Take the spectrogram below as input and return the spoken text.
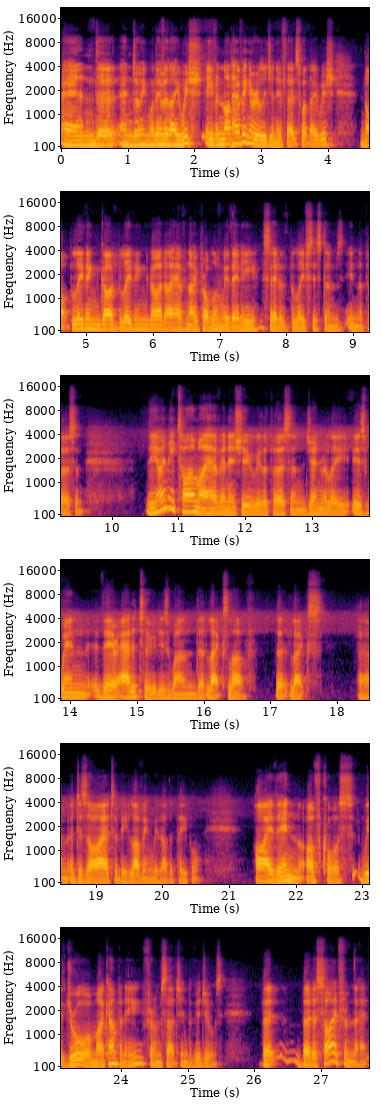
and, uh, and doing whatever they wish, even not having a religion if that's what they wish not believing God, believing God. I have no problem with any set of belief systems in the person. The only time I have an issue with a person generally is when their attitude is one that lacks love, that lacks um, a desire to be loving with other people. I then, of course, withdraw my company from such individuals. But but aside from that,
